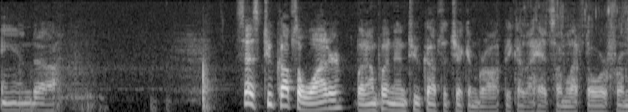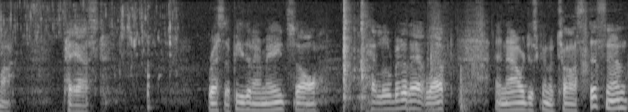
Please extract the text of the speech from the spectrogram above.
and uh, says two cups of water but I'm putting in two cups of chicken broth because I had some left over from a past recipe that I made. So I had a little bit of that left and now we're just going to toss this in.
